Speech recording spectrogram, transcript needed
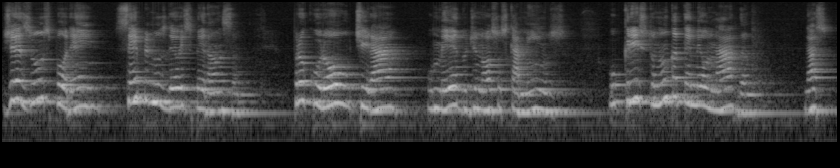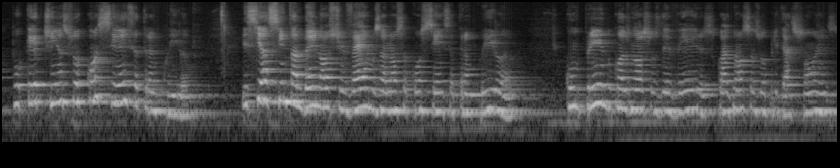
Jesus, porém, sempre nos deu esperança, procurou tirar o medo de nossos caminhos. O Cristo nunca temeu nada, porque tinha sua consciência tranquila. E se assim também nós tivermos a nossa consciência tranquila, cumprindo com os nossos deveres, com as nossas obrigações,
